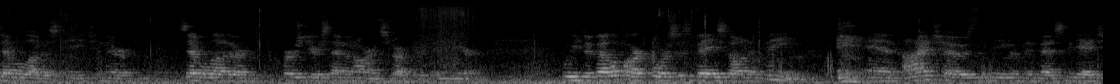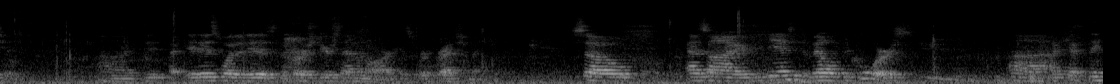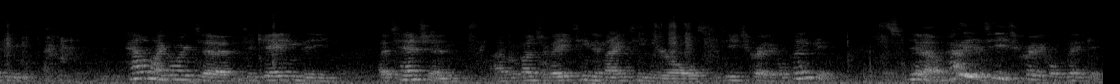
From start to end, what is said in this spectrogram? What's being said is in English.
several of us teach, and there are several other first-year seminar instructors in here. We develop our courses based on a theme, and I chose the theme of investigation. Uh, It is what it is, the first-year seminar is for freshmen. So as I began to develop the course, uh, I kept thinking, how am I going to, to gain the attention of a bunch of 18 and 19-year-olds to teach critical thinking? You know, how do you teach critical thinking?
